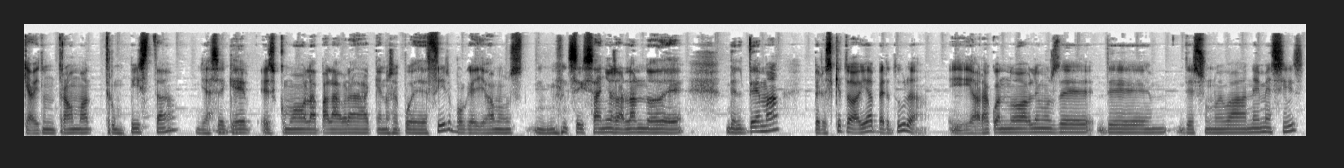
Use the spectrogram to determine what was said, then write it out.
que ha habido un trauma trumpista. Ya sé que es como la palabra que no se puede decir porque llevamos seis años hablando de, del tema, pero es que todavía perdura. Y ahora cuando hablemos de, de, su nueva Némesis,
